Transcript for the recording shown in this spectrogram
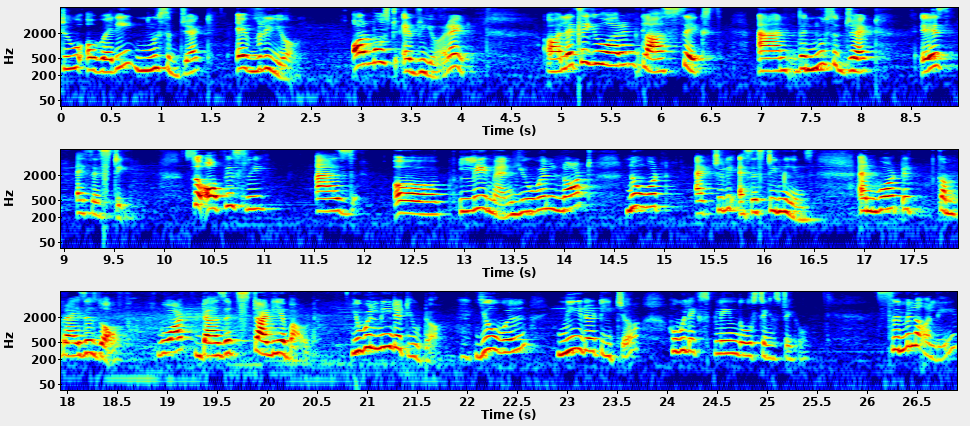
to a very new subject every year, almost every year, right? Uh, let's say you are in class 6th and the new subject is SST. So, obviously, as a layman, you will not know what actually SST means and what it comprises of. What does it study about? You will need a tutor. You will need a teacher who will explain those things to you. Similarly,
